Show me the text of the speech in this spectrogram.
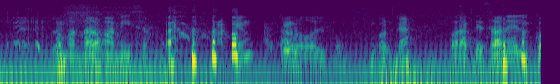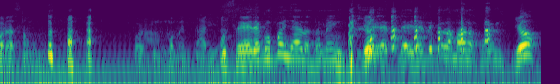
Lo mandaron a misa ¿A quién? a Rodolfo ¿Por qué? para que sane el corazón por sus comentarios. Usted debe acompañarlo también. Debería debería ir con la mano con él. ¿Yo?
